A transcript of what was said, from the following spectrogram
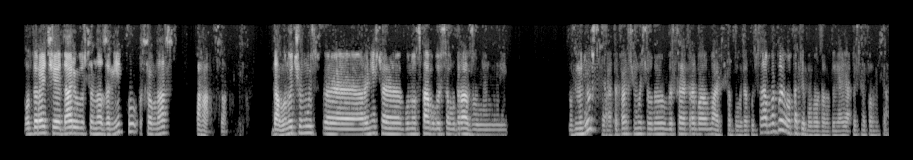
От, до речі, Даріуса на замітку, що в нас. Ага, все. Да, воно чомусь е, раніше воно ставилося одразу змінився, а тепер чомусь воно лише треба щоб був запустити. А можливо, так і було завжди, я якось не помічав.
